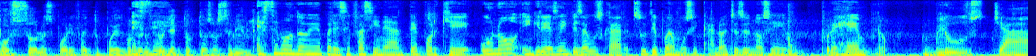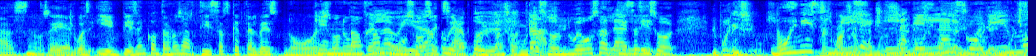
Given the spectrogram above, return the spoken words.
por solo Spotify tú puedes volver Este- un proyecto autosostenible. Este mundo a mí me parece fascinante porque uno ingresa y empieza a buscar su tipo de música, ¿no? Entonces, no sé, por ejemplo, blues, jazz, no sé, algo así, y empieza a encontrar unos artistas que tal vez no Que son tan nunca en la famosos, vida exacto, hubiera podido encontrar. que son nuevos artistas y son Y buenísimos. buenísimos. Mire, la- el buenos. hay- hay algoritmo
